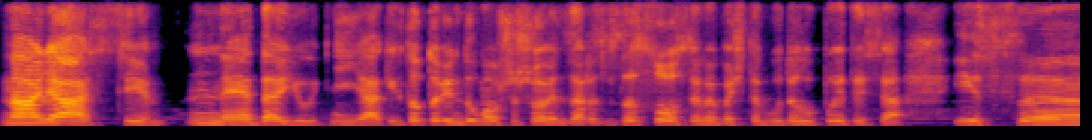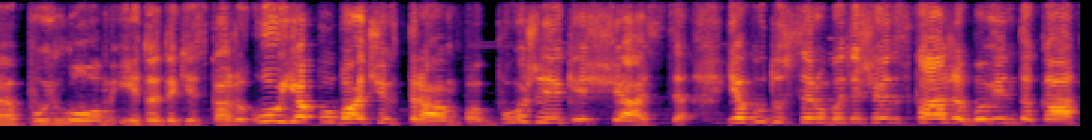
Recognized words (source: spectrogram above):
на Алясці не дають ніяких. Тобто він думав, що що він зараз в засоси, вибачте, буде лупитися із е, пуйлом, і той такий скаже: О, я побачив Трампа! Боже, яке щастя! Я буду все робити, що він скаже, бо він така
